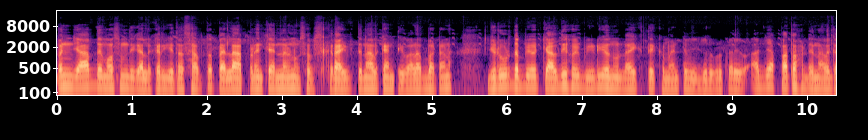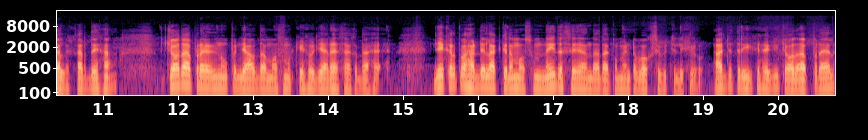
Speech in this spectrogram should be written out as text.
ਪੰਜਾਬ ਦੇ ਮੌਸਮ ਦੀ ਗੱਲ ਕਰੀਏ ਤਾਂ ਸਭ ਤੋਂ ਪਹਿਲਾਂ ਆਪਣੇ ਚੈਨਲ ਨੂੰ ਸਬਸਕ੍ਰਾਈਬ ਤੇ ਨਾਲ ਘੰਟੀ ਵਾਲਾ ਬਟਨ ਜਰੂਰ ਦਬਿਓ। ਚੱਲਦੀ ਹੋਈ ਵੀਡੀਓ ਨੂੰ ਲਾਈਕ ਤੇ ਕਮੈਂਟ ਵੀ ਜਰੂਰ ਕਰਿਓ। ਅੱਜ ਆਪਾਂ ਤੁਹਾਡੇ ਨਾਲ ਗੱਲ ਕਰਦੇ ਹਾਂ 14 ਅਪ੍ਰੈਲ ਨੂੰ ਪੰਜਾਬ ਦਾ ਮੌਸਮ ਕਿਹੋ ਜਿਹਾ ਰਹਿ ਸਕਦਾ ਹੈ? ਜੇਕਰ ਤੁਹਾਡੇ ਇਲਾਕੇ ਦਾ ਮੌਸਮ ਨਹੀਂ ਦੱਸਿਆ ਜਾਂਦਾ ਤਾਂ ਕਮੈਂਟ ਬਾਕਸ ਵਿੱਚ ਲਿਖਿਓ। ਅੱਜ ਤਰੀਕ ਹੈਗੀ 14 ਅਪ੍ਰੈਲ।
